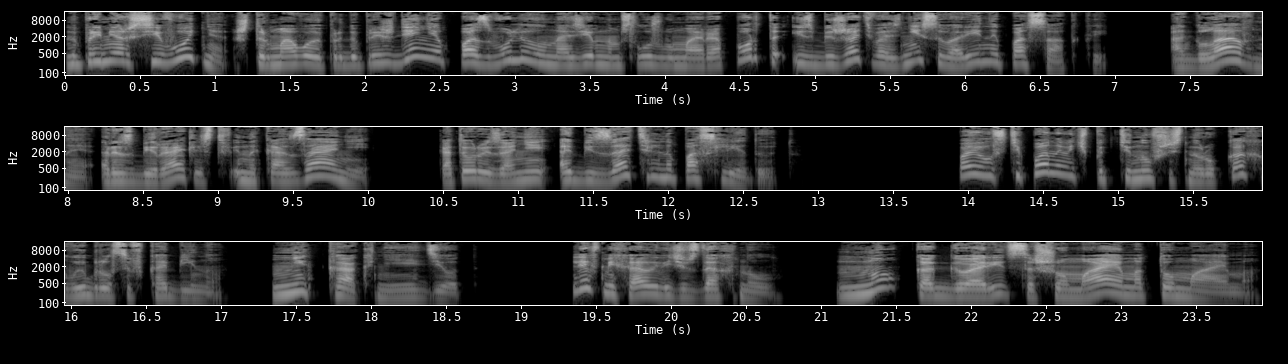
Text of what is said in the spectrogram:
Например, сегодня штормовое предупреждение позволило наземным службам аэропорта избежать возни с аварийной посадкой, а главное — разбирательств и наказаний, которые за ней обязательно последуют. Павел Степанович, подтянувшись на руках, выбрался в кабину. Никак не идет. Лев Михайлович вздохнул. Ну, как говорится, шо маемо, то маемо.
